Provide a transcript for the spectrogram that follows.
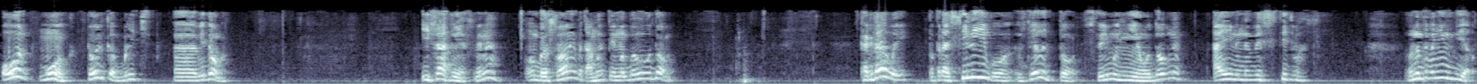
Он мог только быть э, ведомым. И, соответственно, он был с вами, потому что ему было удобно. Когда вы попросили его сделать то, что ему неудобно, а именно защитить вас, он этого не сделал.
